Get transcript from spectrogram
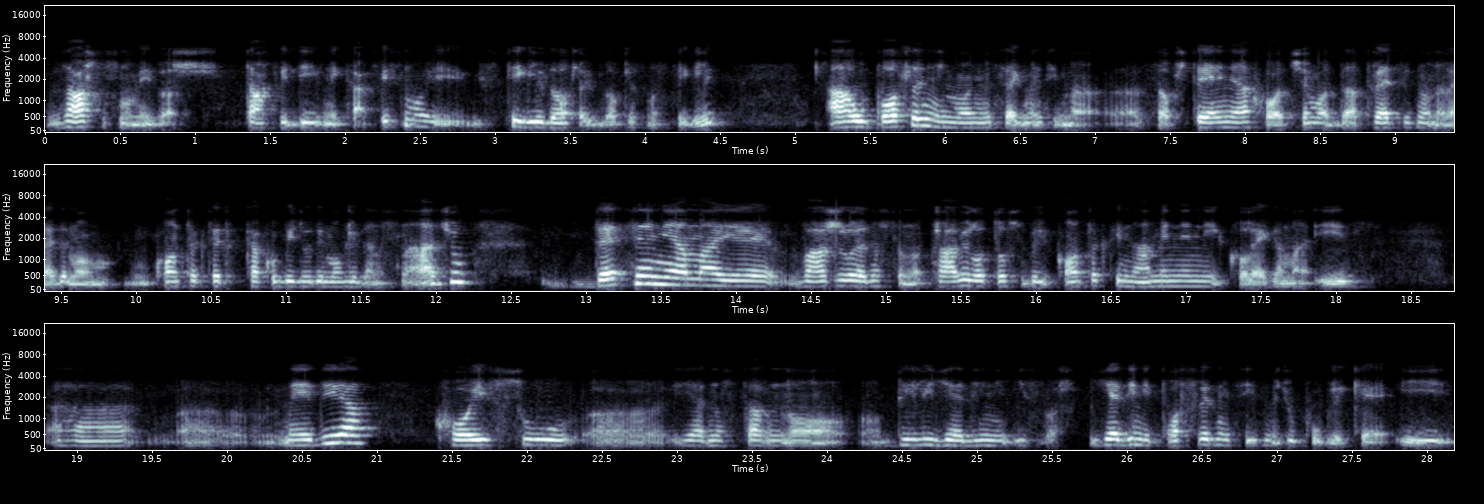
zašto smo mi baš takvi divni kakvi smo i stigli dotle dokle smo stigli. A u poslednjim ovim segmentima saopštenja hoćemo da precizno navedemo kontakte kako bi ljudi mogli da nas nađu. Decenijama je važilo jednostavno pravilo, to su bili kontakti namenjeni kolegama iz a, a, medija koji su jednostavno bili jedini izvor, jedini posrednici između publike i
